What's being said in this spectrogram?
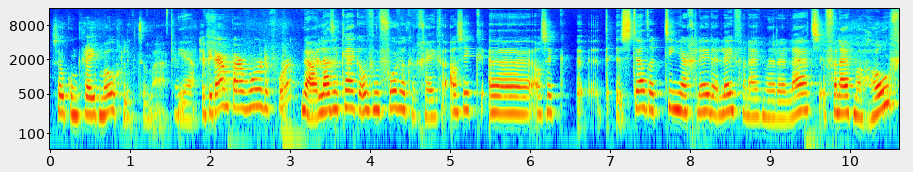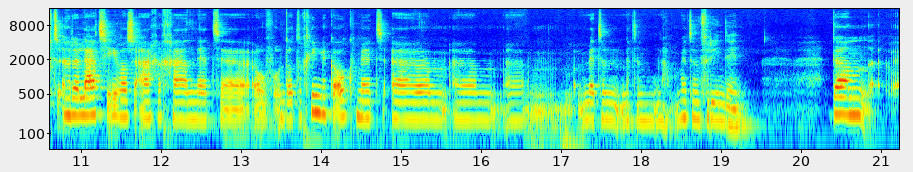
zo concreet mogelijk te maken. Ja. Heb je daar een paar woorden voor? Nou, laten we kijken of ik een voorbeeld kan geven. Als ik, uh, als ik uh, stel dat ik tien jaar geleden alleen vanuit mijn relatie, vanuit mijn hoofd een relatie was aangegaan met, uh, of dat ging ik ook met, um, um, um, met, een, met, een, nou, met een vriendin dan eh,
